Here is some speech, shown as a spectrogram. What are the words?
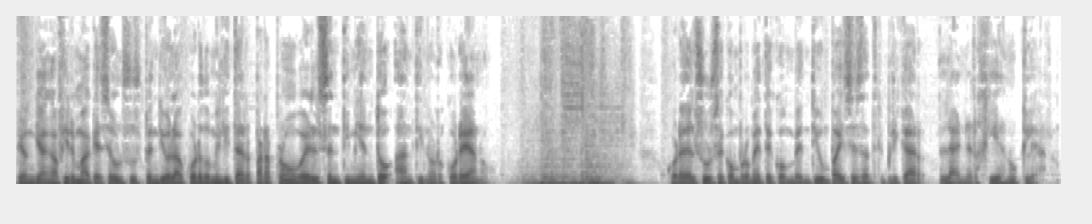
Pyongyang afirma que Seúl suspendió el acuerdo militar para promover el sentimiento antinorcoreano. Corea del Sur se compromete con 21 países a triplicar la energía nuclear.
